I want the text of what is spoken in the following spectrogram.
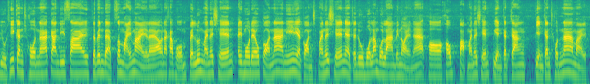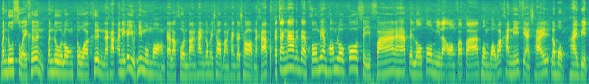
อยู่ที่กันชนนะฮะการดีไซน์จะเป็นแบบสมัยใหม่แล้วนะครับผมเป็นรุ่น minor change ไอโมเดลก่อนหน้านี้เนี่ยก่อน minor change เนี่ยจะดูโบราณโบราณไปหน่อยนะพอเขาปรับ minor change เปลี่ยนกระจังเปลี่ยนกันชนหน้าใหม่ มันดูสวยขึ้น มันดูลงตัวขึ้นนะครับอันนี้ก็อยู่ที่มุมมองของแต่ละคนบางท่านก็ไม่ชอบบางท่านก็ชอบนะครับกระจังหน้าเป็นแบบโครเมียมพร้อมโลโก้สีฟ้านะฮะเป็นโลโก้มีละอองฟ้าๆบ่งบอกว่าคันนี้จะใช้ระบบไฮบริด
